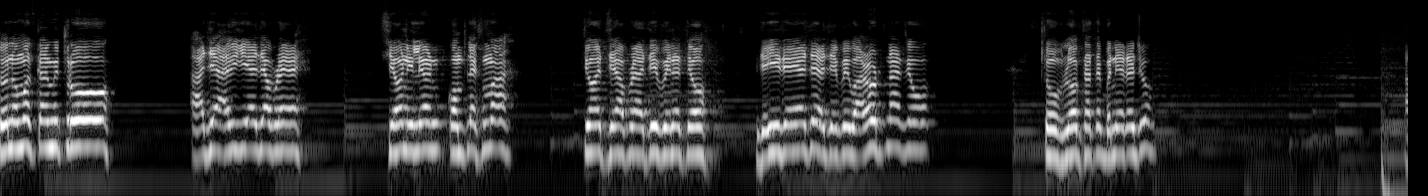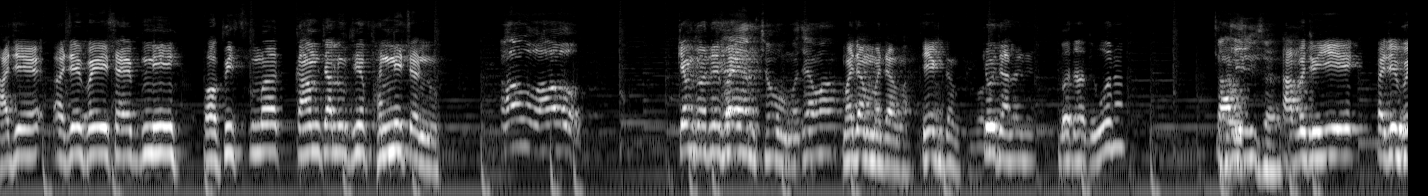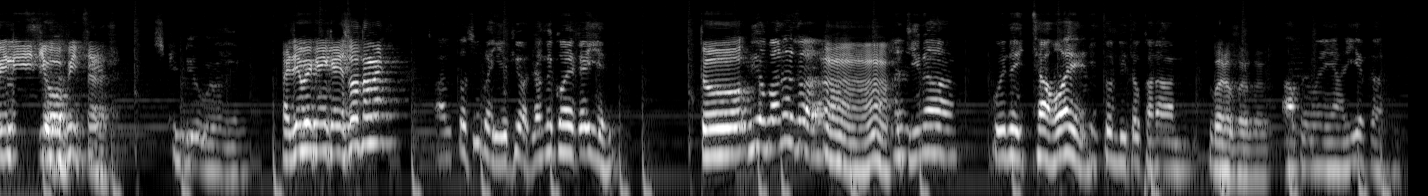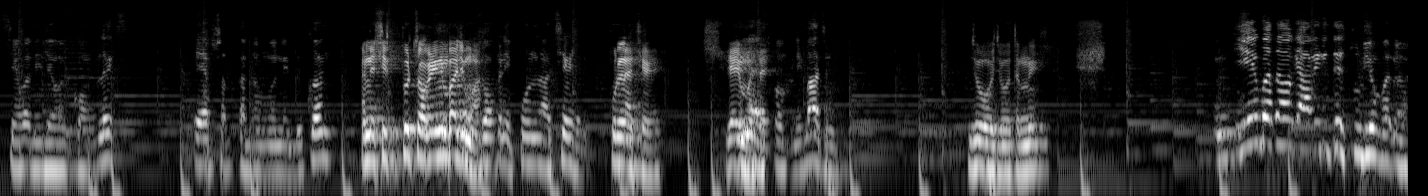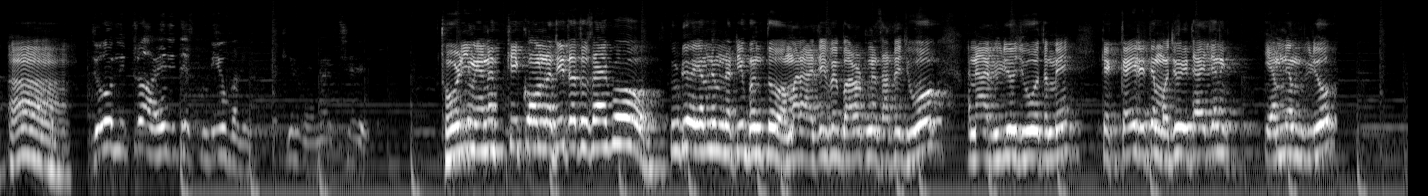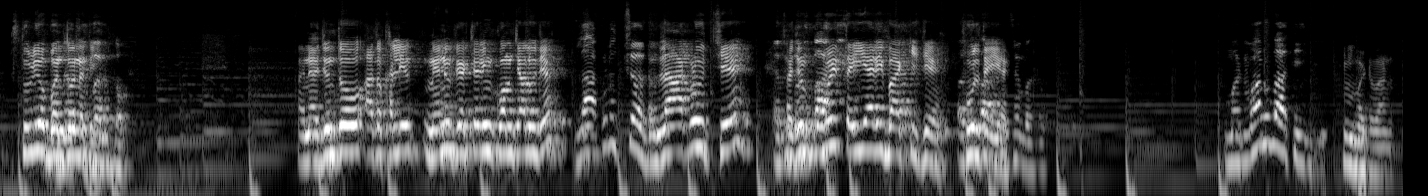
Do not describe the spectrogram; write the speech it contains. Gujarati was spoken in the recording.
તો નમસ્કાર મિત્રો. આજે આવી ગયા છે આપણે સેવન ઇલેવન કોમ્પ્લેક્સમાં. ત્યાં છે આપણે અજયભાઈને ત્યાં જઈ રહ્યા છે. અજયભાઈ બારોટના છો. તો બ્લોગ સાથે બને રહેજો. આજે અજયભાઈ સાહેબની ઓફિસમાં કામ ચાલુ છે ફર્નિચરનું આવો આવો. કેમ છો અજયભાઈ? કેમ છો? મજામાં? મજામાં મજામાં. એકદમ. કેવું ચાલે છે? બધા જુઓ ને. ચાલી છે આપણે જોઈએ અજયભાઈની જે ઓફિસ છે. સ્ટુડિયો અજયભાઈ કંઈ કહેશો તમે? હાલ તો શું કહીએ? કયો? તમે કોઈ કહીએ. તો સ્ટુડિયો બને છે. હા હા. કોઈને ઈચ્છા હોય તો બી તો કરાવવાની બરોબર બરોબર. આપણે અહીંયા આવીએ કર સેવન ઇલેવન કોમ્પ્લેક્સ એફ સત્તર નંબરની દુકાન. અને સિદ્ધપુર ચોકડીની બાજુમાં? ચોકડી પુલના છેડે. પુલના છેડે. જય માતા બાજુ. જુઓ જુઓ તમે. એ બતાવો કે આવી રીતે સ્ટુડિયો બન્યો. હા. જો મિત્રો આવી રીતે સ્ટુડિયો બન્યો. મહેનત છે. થોડી મહેનતથી કોમ નથી થતું સાહેબો સ્ટુડિયો એમને એમ નથી બનતો. અમારા અજયભાઈ બારોટના સાથે જુઓ અને આ વીડિયો જુઓ તમે કે કઈ રીતે મજૂરી થાય છે ને એમને એમ વીડિયો સ્ટુડિયો બનતો નથી અને હજુ તો આ તો ખાલી મેન્યુફેક્ચરિંગ કોમ ચાલુ છે? લાકડું જ છે લાકડું જ છે. હજુ પૂરી તૈયારી બાકી છે. ફૂલ તૈયાર. મઢવાનું બાકી. મટવાનું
